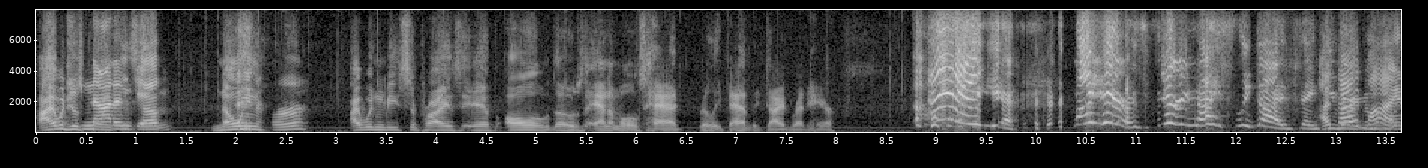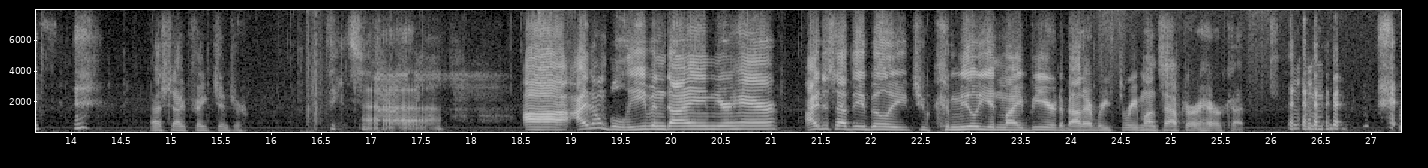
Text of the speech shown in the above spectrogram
I would just Not in this out. game. Knowing her, I wouldn't be surprised if all of those animals had really badly dyed red hair. Hey! My hair is very nicely dyed, Thank you died very mine. much. Hashtag fake ginger. Uh, Uh, I don't believe in dyeing your hair. I just have the ability to chameleon my beard about every three months after a haircut.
